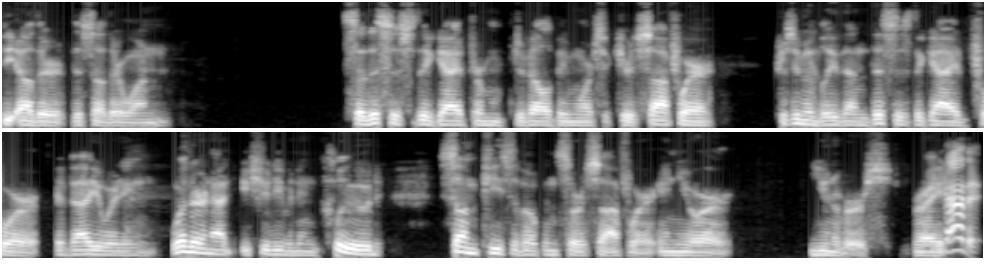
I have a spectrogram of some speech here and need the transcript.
the other this other one. So this is the guide for developing more secure software. Presumably then this is the guide for evaluating whether or not you should even include some piece of open source software in your universe, right? You got it.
